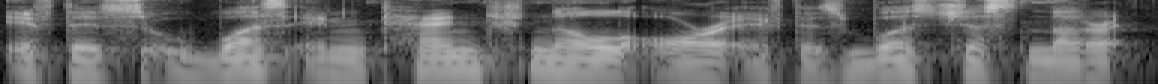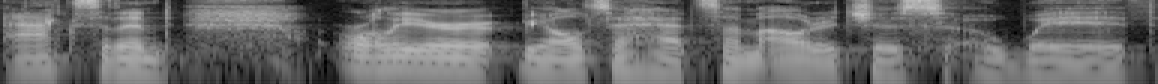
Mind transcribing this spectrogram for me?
if this was intentional or if this was just another accident. Earlier, we also had some outages with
